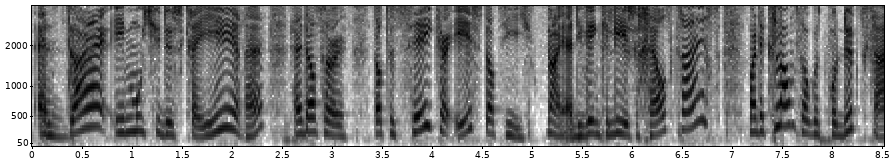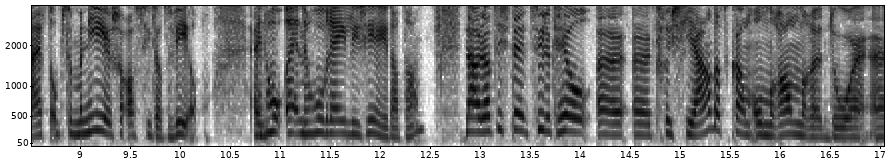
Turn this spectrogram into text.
En daarin moet je dus creëren dat, er, dat het zeker is dat die, nou ja, die winkelier zijn geld krijgt, maar de klant ook het product krijgt op de manier zoals hij dat wil. En, en, hoe, en hoe realiseer je dat dan? Nou, dat is natuurlijk heel uh, uh, cruciaal. Dat kan onder andere door uh,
